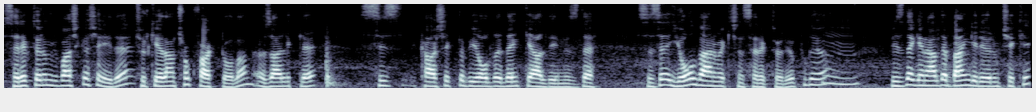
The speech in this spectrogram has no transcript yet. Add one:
Selektörün bir başka şeyi de Türkiye'den çok farklı olan özellikle siz karşılıklı bir yolda denk geldiğinizde size yol vermek için selektör yapılıyor. Hmm. Bizde genelde ben geliyorum çekil.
